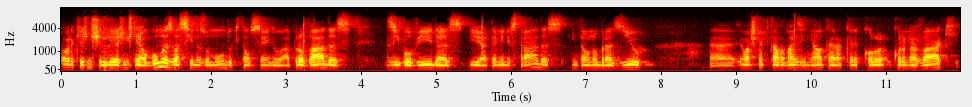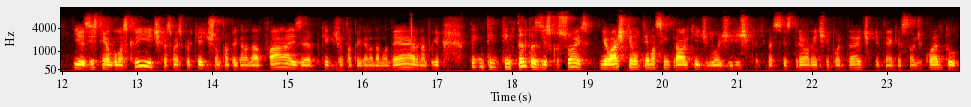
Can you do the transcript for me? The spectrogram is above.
a hora que a gente lê, a gente tem algumas vacinas no mundo que estão sendo aprovadas, desenvolvidas e até ministradas. Então, no Brasil, eu acho que a que estava mais em alta era aquela Coronavac, e existem algumas críticas, mas por que a gente não está pegando da Pfizer, por que a gente não está pegando da Moderna, porque tem, tem, tem, tantas discussões, e eu acho que tem um tema central aqui de logística que vai ser extremamente importante, que tem a questão de quanto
